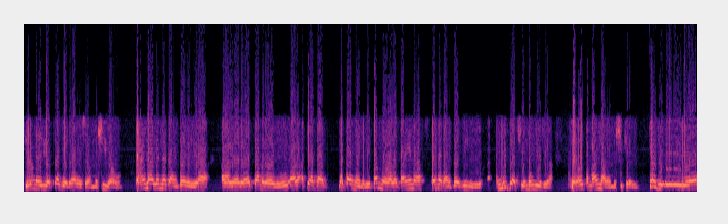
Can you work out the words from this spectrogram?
ဒီလိုမျိုးတက်ကြရတယ်ဆိုတော့မရှိပါဘူးတိုင်းသားလည်းမကန်တဲ့ရအားလည်းပဲတမလို့ဘူးအားအပြတ်တက်မတိုင်နိုင်ဘူးတမလို့လည်းတိုင်းသားလည်းမကန်တဲ့ကြီးဘူးအမှုပြချင်မှုကြီးဆိုတာကျွန်တော်တမိုင်းလာလည်းမရှိခဲ့ဘူးသူဒီအေးလည်း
